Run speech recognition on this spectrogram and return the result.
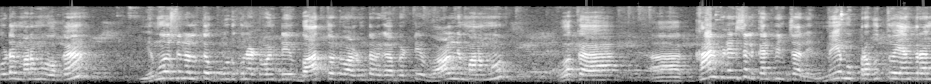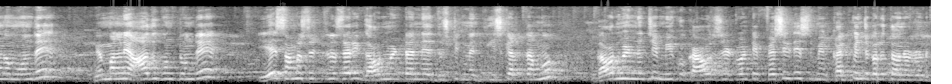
కూడా మనము ఒక ఎమోషనల్తో కూడుకున్నటువంటి బాధతో వాళ్ళు ఉంటారు కాబట్టి వాళ్ళని మనము ఒక కాన్ఫిడెన్షియల్ కల్పించాలి. మేము ప్రభుత్వ యంత్రాంగం ఉంది మిమ్మల్ని ఆదుకుంటుంది. ఏ సమస్య వచ్చినా సరే గవర్నమెంట్ అనే దృష్టికి మేము తీసుకెళ్తాము. గవర్నమెంట్ నుంచి మీకు కావాల్సినటువంటి ఫెసిలిటీస్ మేము కల్పించగలుగుతాం అన్నటువంటి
